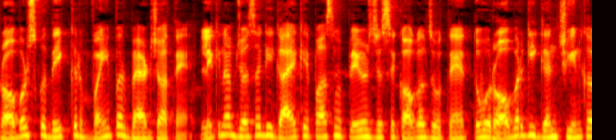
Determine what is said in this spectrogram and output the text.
रॉबर्स को देखकर वहीं पर बैठ जाते हैं। लेकिन अब जैसा कि गाय के पास में प्लेयर्स जैसे गॉगल्स होते हैं तो वो रॉबर की गन छीन कर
